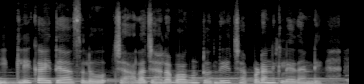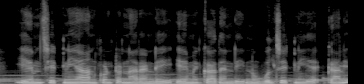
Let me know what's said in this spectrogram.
ఇడ్లీకి అయితే అసలు చాలా చాలా బాగుంటుంది. చెప్పడానికి లేదండి. ఏం చట్నీయా అనుకుంటున్నారండి? ఏమీ కాదండి. నువ్వుల చట్నీయే. కానీ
